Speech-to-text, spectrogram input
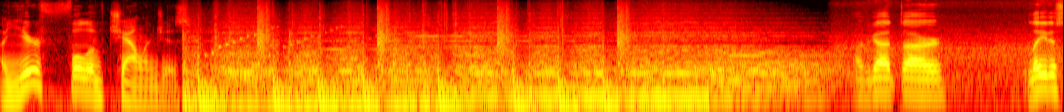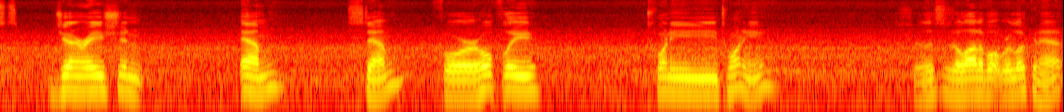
a year full of challenges. I've got our latest generation M stem for hopefully 2020. So this is a lot of what we're looking at.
